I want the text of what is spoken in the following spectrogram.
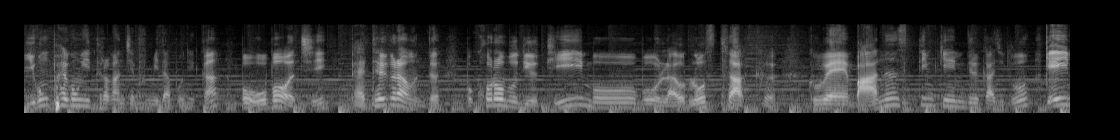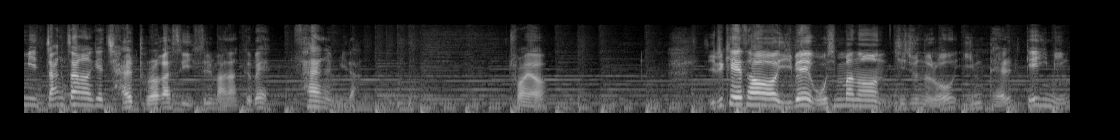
2080이 들어간 제품이다 보니까 뭐 오버워치, 배틀그라운드, 뭐 콜 오브 듀티, 뭐, 뭐 로스트 아크 그 외에 많은 스팀 게임들까지도 게임이 짱짱하게 잘 돌아갈 수 있을 만한 급의 사양입니다. 좋아요. 이렇게 해서 250만원 기준으로 인텔 게이밍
